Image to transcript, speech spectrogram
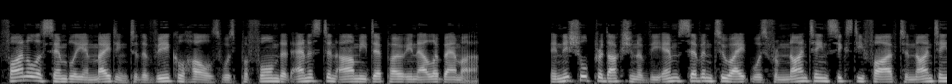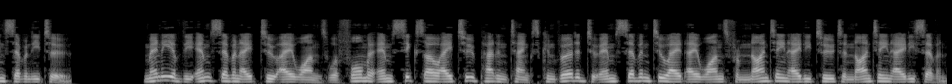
Final assembly and mating to the vehicle hulls was performed at Anniston Army Depot in Alabama. Initial production of the M728 was from 1965 to 1972. Many of the M782A1s were former M60A2 Patton tanks converted to M728A1s from 1982 to 1987.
